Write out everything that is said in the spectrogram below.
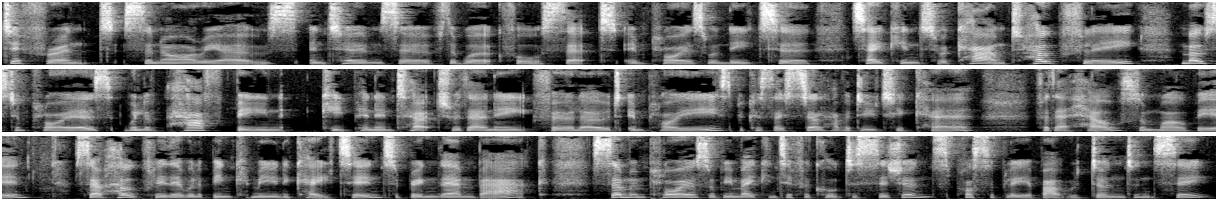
different scenarios in terms of the workforce that employers will need to take into account. Hopefully, most employers will have been keeping in touch with any furloughed employees because they still have a duty of care for their health and well-being. So hopefully they will have been communicating to bring them back. Some employers will be making difficult decisions, possibly about redundancy.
